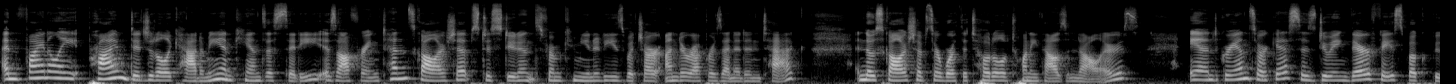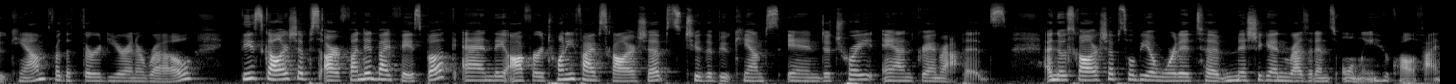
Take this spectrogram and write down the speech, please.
And finally, Prime Digital Academy in Kansas City is offering 10 scholarships to students from communities which are underrepresented in tech. And those scholarships are worth a total of $20,000. And Grand Circus is doing their Facebook boot camp for the third year in a row. These scholarships are funded by Facebook and they offer 25 scholarships to the boot camps in Detroit and Grand Rapids. And those scholarships will be awarded to Michigan residents only who qualify.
